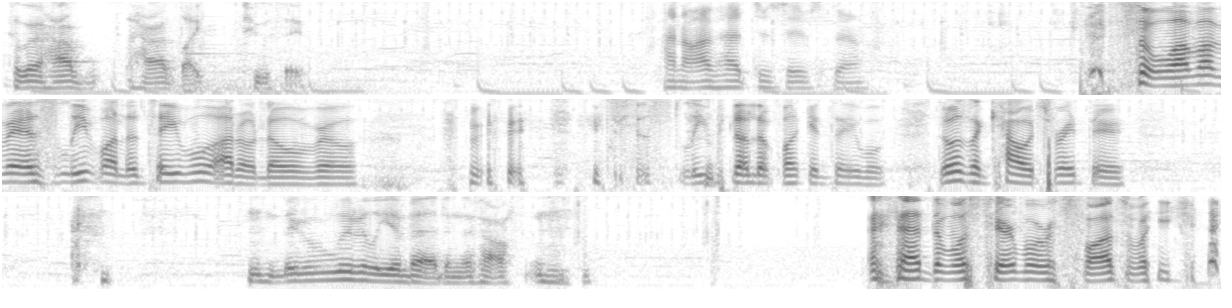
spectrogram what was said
Because I have had like two saves. I know, I've had two saves too. So why my man sleep on the table? I don't know, bro. He just sleeping on the fucking table. There was a couch right there. There's literally a bed in this house. And had the most terrible response when he got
